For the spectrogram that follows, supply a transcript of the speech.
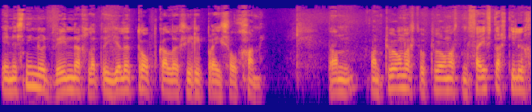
en is nie noodwendig dat 'n hele trop kalvers hierdie prys sal gaan nie. Dan van 200 tot 250 kg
